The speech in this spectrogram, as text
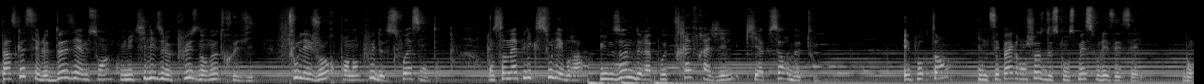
Parce que c'est le deuxième soin qu'on utilise le plus dans notre vie, tous les jours pendant plus de 60 ans. On s'en applique sous les bras, une zone de la peau très fragile qui absorbe tout. Et pourtant, on ne sait pas grand-chose de ce qu'on se met sous les aisselles. Bon,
